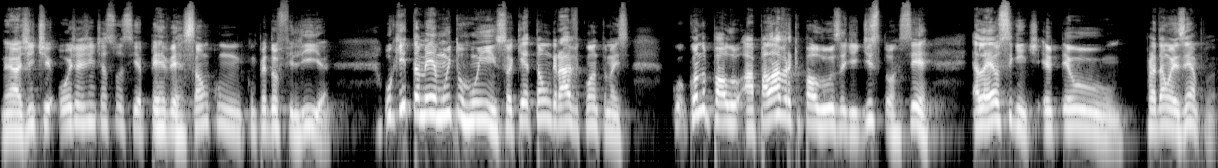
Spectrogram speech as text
Né? A gente, hoje a gente associa perversão com, com pedofilia. O que também é muito ruim, isso aqui é tão grave quanto, mas quando Paulo, a palavra que Paulo usa de distorcer, ela é o seguinte, eu, eu para dar um exemplo,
